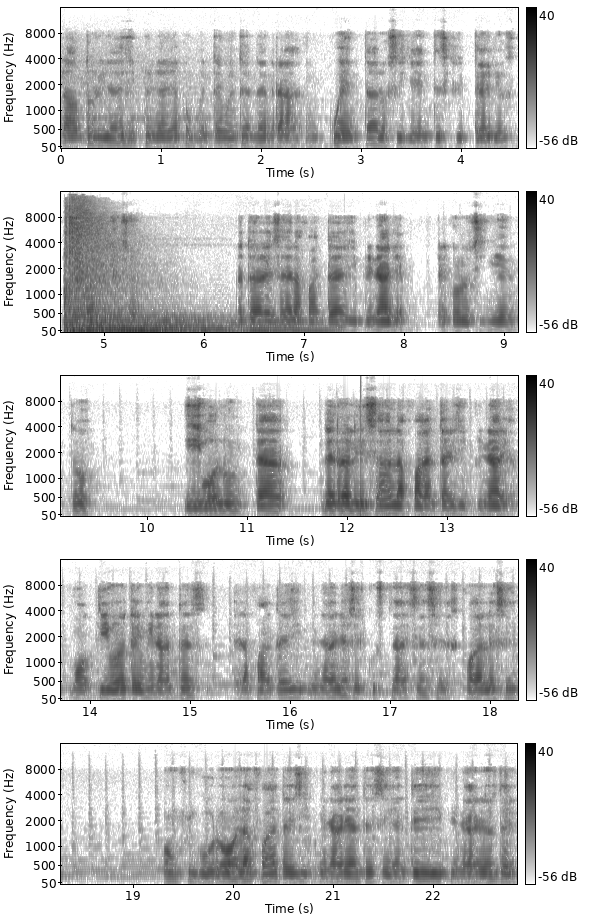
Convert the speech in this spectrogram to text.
la autoridad disciplinaria competente tendrá en cuenta los siguientes criterios de La Naturaleza de la falta disciplinaria, el conocimiento y voluntad de realizar la falta disciplinaria, motivos determinantes de la falta disciplinaria, circunstancias en las cuales se configuró la falta disciplinaria, antecedentes disciplinarios del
